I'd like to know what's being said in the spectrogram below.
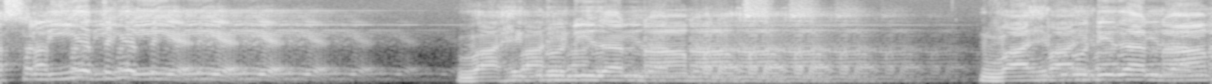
ਅਸਲੀਅਤ ਕੀ ਹੈ? ਵਾਹਿਗੁਰੂ ਜੀ ਦਾ ਨਾਮ ਰਸ। ਵਾਹਿਗੁਰੂ ਜੀ ਦਾ ਨਾਮ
